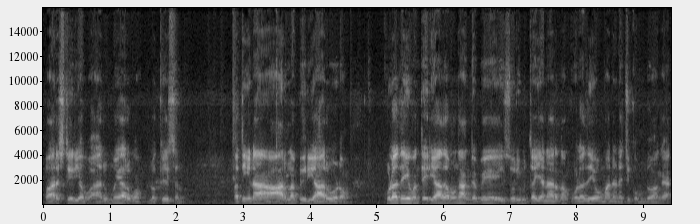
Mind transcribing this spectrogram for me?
ஃபாரஸ்ட் ஏரியா அருமையாக இருக்கும் லொக்கேஷன் பார்த்தீங்கன்னா ஆறுலாம் பெரிய ஆறு ஓடும். குலதெய்வம் தெரியாதவங்க அங்கே போய் சொரிமுத்து ஐயனாரை தான் குலதெய்வமாக நினச்சி கும்பிடுவாங்க.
